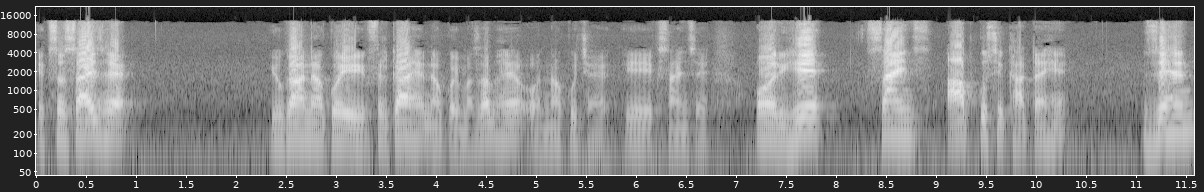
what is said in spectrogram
ایکسرسائز ہے۔ یوگا نہ کوئی فرقہ ہے، نہ کوئی مذہب ہے اور نہ کچھ ہے۔ یہ ایک سائنس ہے۔ اور یہ سائنس آپ کو سکھاتا ہے ذہن،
